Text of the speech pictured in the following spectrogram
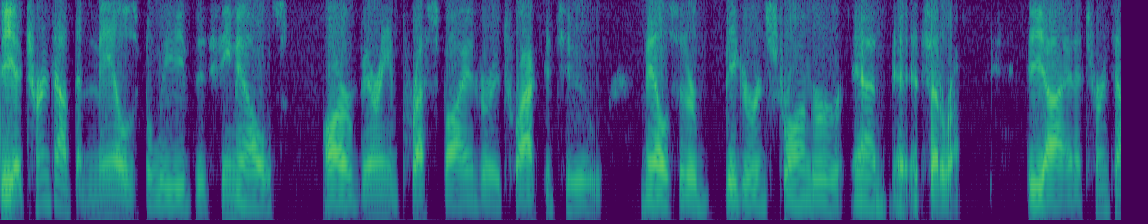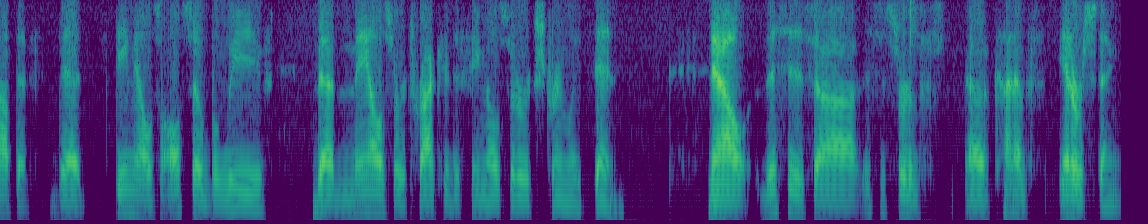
The, it turns out that males believe that females are very impressed by and very attracted to males that are bigger and stronger and et cetera. The, uh, and it turns out that, that females also believe that males are attracted to females that are extremely thin. Now, this is, uh, this is sort of uh, kind of interesting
